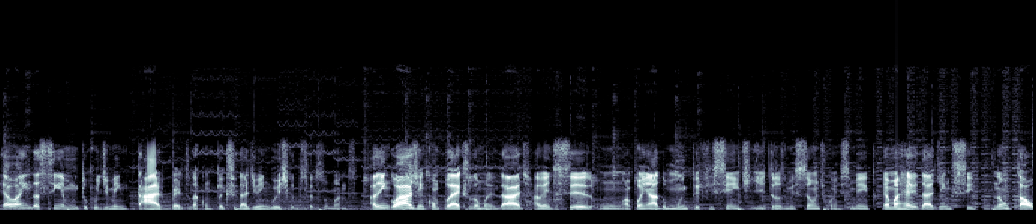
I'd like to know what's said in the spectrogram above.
ela ainda assim é muito rudimentar perto da complexidade linguística dos seres humanos. A linguagem complexa da humanidade, além de ser um apanhado muito eficiente de transmissão de conhecimento, é uma realidade em si, não tal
